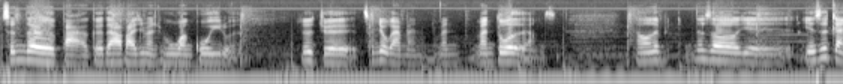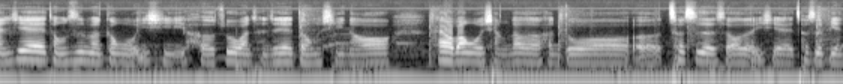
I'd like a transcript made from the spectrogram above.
真的把各大发行版全部玩过一轮，就觉得成就感蛮蛮蛮多的这样子。然后那那时候也也是感谢同事们跟我一起合作完成这些东西，然后还有帮我想到了很多呃测试的时候的一些测试边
